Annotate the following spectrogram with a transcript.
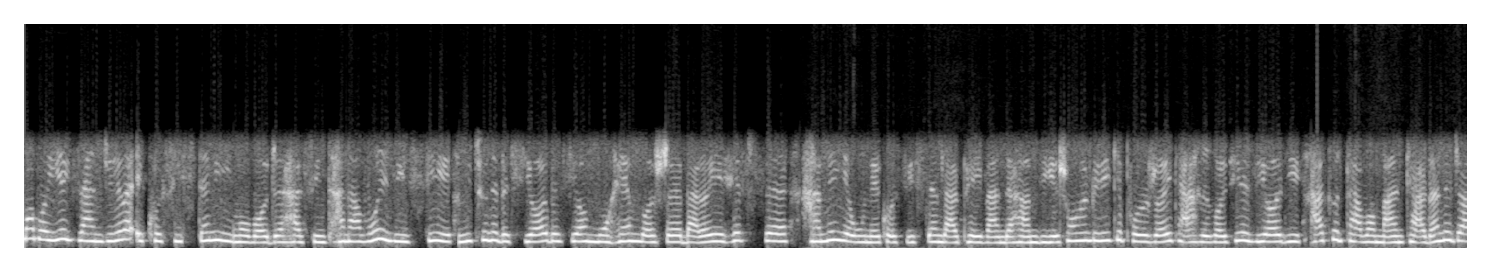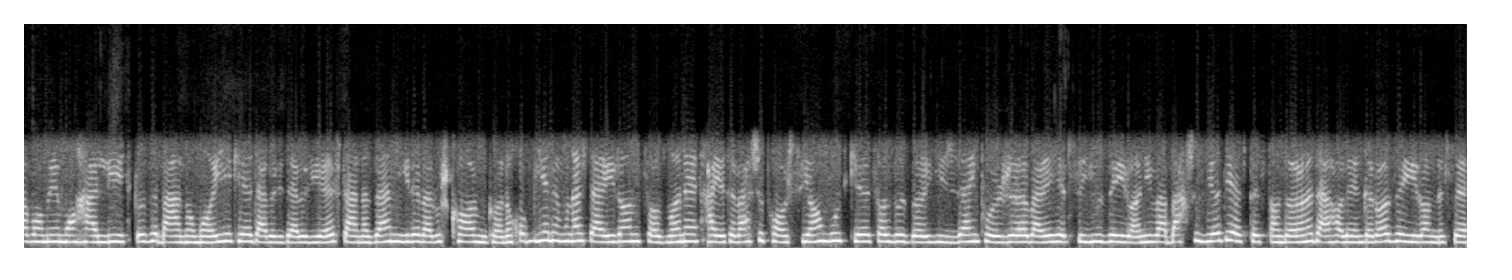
ما با یک زنجیره و اکوسیستمی مواجه هستیم. تنوع زیستی می‌تونه بسیار بسیار مهم باشه برای حفظ همه اون اکوسیستم در پیوند هم دیگه. شما می‌بینید که پروژه های تحقیقاتی زیادی حتی توانمند کردن جوامع محلی جز برنامه‌ای که WWF در نظر می‌گیره و روش کار می‌کنه. خب یه نمونهش در ایران سازمان حیات وحش پارسیان بود که سال 2018 این پروژه برای حفظ یوز ایرانی و بخش زیادی از پستانداران در حال انقراض ایران مثل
